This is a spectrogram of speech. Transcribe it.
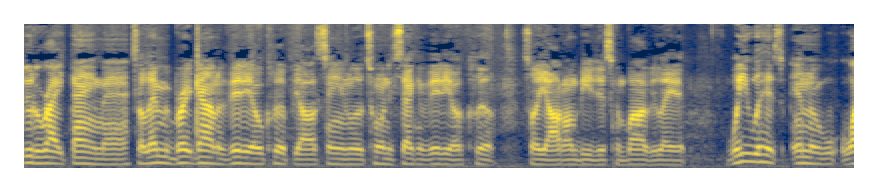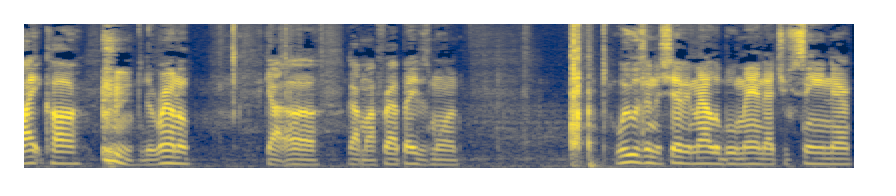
do the right thing, man. So let me break down the video clip y'all seen, a little 20 second video clip, so y'all don't be discombobulated. We was in the white car, the rental. Got uh got my frappe this morning. We was in the Chevy Malibu, man, that you seen there.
